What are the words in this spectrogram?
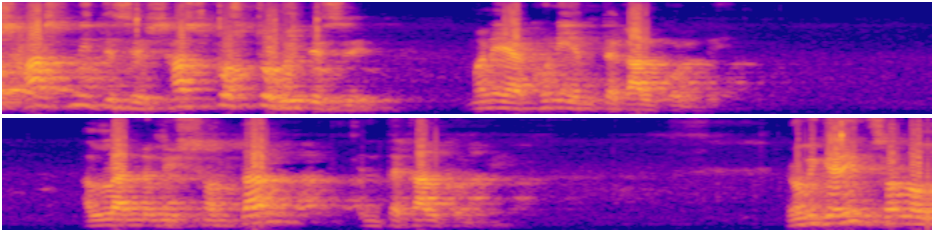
শ্বাস নিতেছে, শ্বাসকষ্ট হইতেছে। মানে এখনই ইন্তেকাল করবে। আল্লাহ নবীর সন্তান ইন্তেকাল করবে। নবী করিম সাল্লাম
